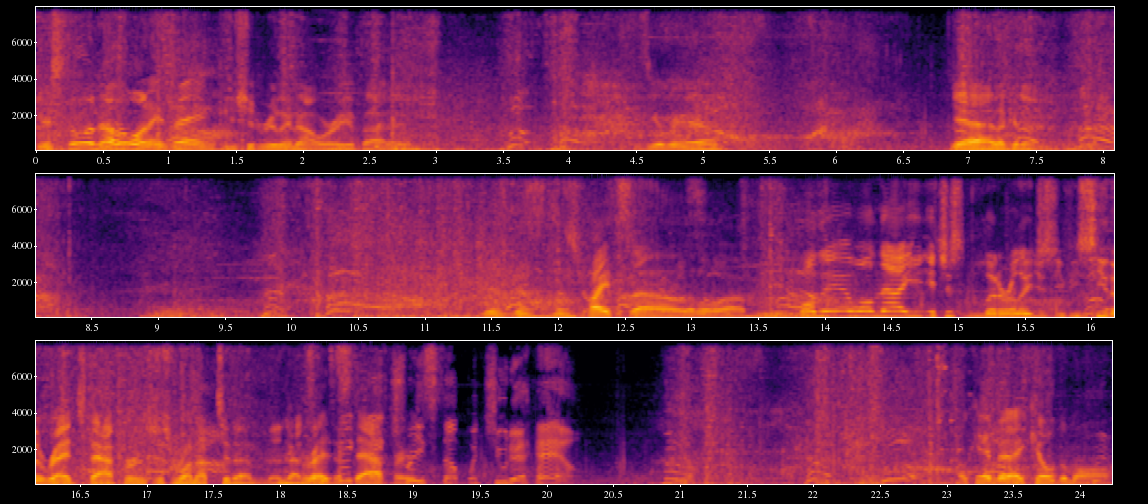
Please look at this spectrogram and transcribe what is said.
There's still another one, I think. You should really not worry about it. Is he over here? Yeah, look at him. This this this fight's uh, a little um, Well, they, well now you, it's just literally just if you see the red staffers, just run up to them, and that's red it. That tree staffers. stump with you to hell. Okay, but I killed them all.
